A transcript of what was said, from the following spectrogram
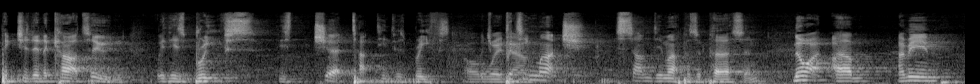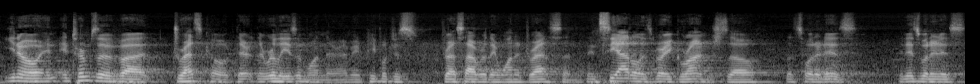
pictured in a cartoon with his briefs, his shirt tucked into his briefs, All the which way pretty down. much summed him up as a person. No, I, Um, I mean, you know, in, in terms of uh, dress code, there, there really isn't one there. I mean, people just dress however they want to dress. And in Seattle, it's very grunge, so that's what it is. It is what it is.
